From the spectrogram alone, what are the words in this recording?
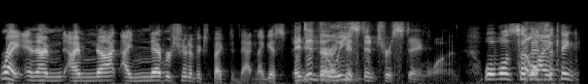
Right, and I'm I'm not I never should have expected that, and I guess They did fair, the least interesting one. Well, well, so I that's like- the thing,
